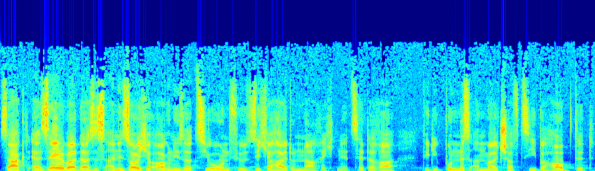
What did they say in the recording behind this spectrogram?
sagt er selber, dass es eine solche Organisation für Sicherheit und Nachrichten etc., wie die Bundesanwaltschaft sie behauptet,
